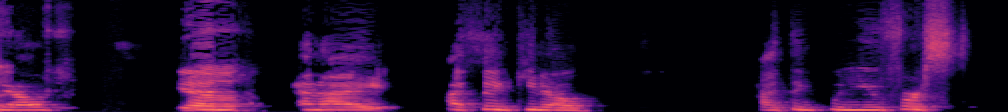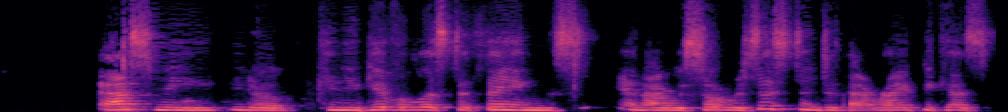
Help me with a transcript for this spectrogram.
you know? Yeah. And, and i i think you know i think when you first asked me, you know, can you give a list of things? And I was so resistant to that, right? Because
